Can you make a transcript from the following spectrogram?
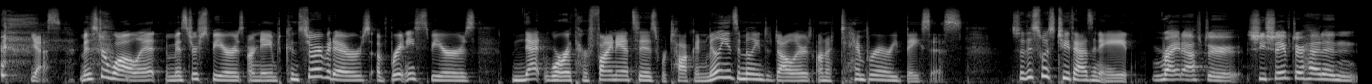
Yes, Mr. Wallet and Mr. Spears are named conservators of Britney Spears' net worth, her finances. We're talking millions and millions of dollars on a temporary basis. So this was 2008. right after she shaved her head in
